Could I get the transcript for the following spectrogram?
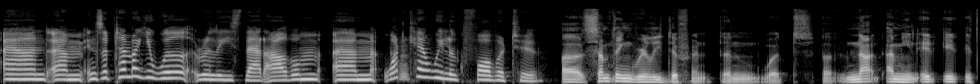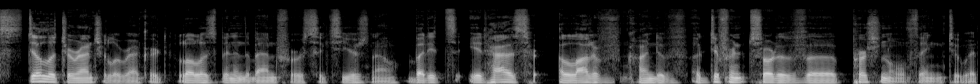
And um, in September, you will release that album. Um, what can we look forward to? Uh, something really different than what. Uh, not, I mean, it, it it's still a tarantula record. Lola's been in the band for six years now, but it's it has a lot of kind of a different sort of uh, personal thing to it.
